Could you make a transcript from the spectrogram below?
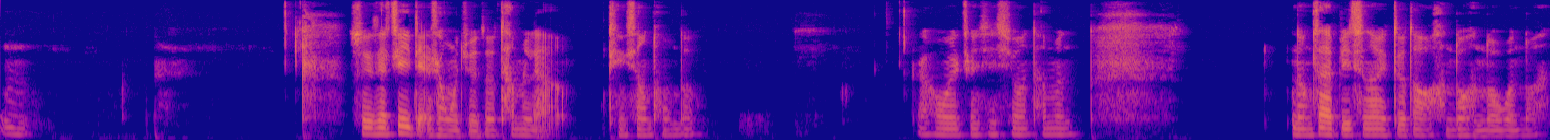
嗯，所以在这一点上，我觉得他们俩挺相同的。然后我也真心希望他们能在彼此那里得到很多很多温暖。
